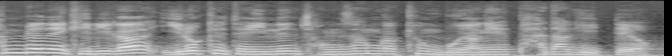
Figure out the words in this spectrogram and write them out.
한 변의 길이가 이렇게 돼 있는 정삼각형 모양의 바닥이 있대요.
